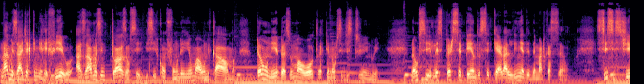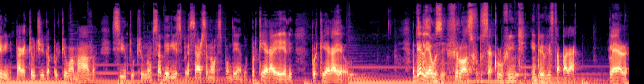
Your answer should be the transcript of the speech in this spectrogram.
Na amizade a que me refiro, as almas entrosam-se e se confundem em uma única alma, tão unidas uma à outra que não se distinguem, não se lhes percebendo sequer a linha de demarcação. Se insistirem para que eu diga porque o amava, sinto que eu não saberia expressar se não respondendo, porque era ele, porque era eu. Deleuze, filósofo do século XX, entrevista para Claire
